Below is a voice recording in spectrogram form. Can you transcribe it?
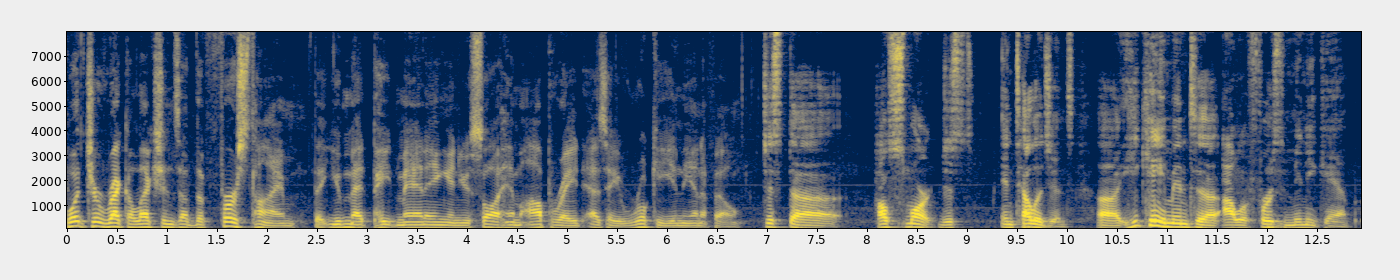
What's your recollections of the first time that you met Peyton Manning and you saw him operate as a rookie in the NFL? just uh, how smart, just intelligence. Uh, he came into our first mini camp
